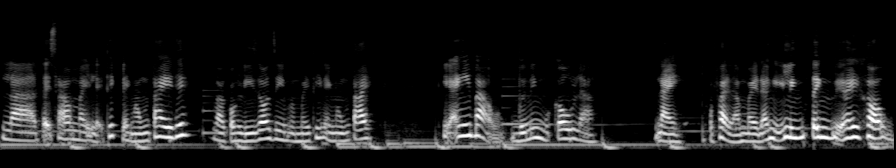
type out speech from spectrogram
là tại sao mày lại thích đánh móng tay thế? Và có lý do gì mà mày thích đánh móng tay? Thì anh ấy bảo với mình một câu là, này, có phải là mày đang nghĩ linh tinh gì hay không?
